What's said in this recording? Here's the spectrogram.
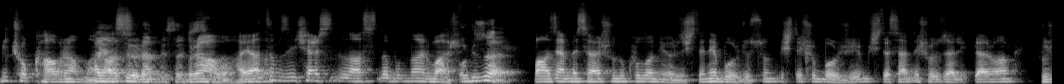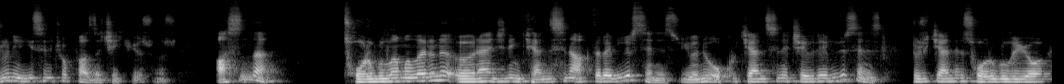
birçok kavram var. Hayatı Aslında- öğrenmesi açısından. Bravo. Hayatımızın içerisinde de aslında bunlar var. O güzel. Bazen mesela şunu kullanıyoruz. İşte ne burcusun? İşte şu burcuyum. İşte sende şu özellikler var. Çocuğun ilgisini çok fazla çekiyorsunuz. Aslında sorgulamalarını öğrencinin kendisine aktarabilirseniz, yönü oku kendisine çevirebilirseniz çocuk kendini sorguluyor.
